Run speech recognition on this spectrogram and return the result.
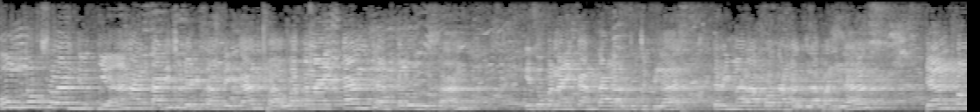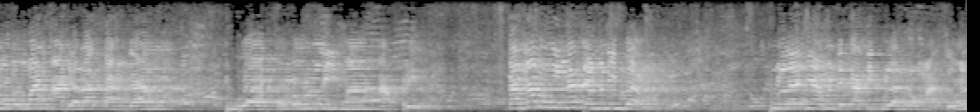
untuk selanjutnya nanti tadi sudah disampaikan bahwa kenaikan dan kelulusan itu kenaikan tanggal 17 terima rapot tanggal 18 dan pengumuman adalah tanggal 25 April. Karena mengingat dan menimbang bulannya mendekati bulan Ramadan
